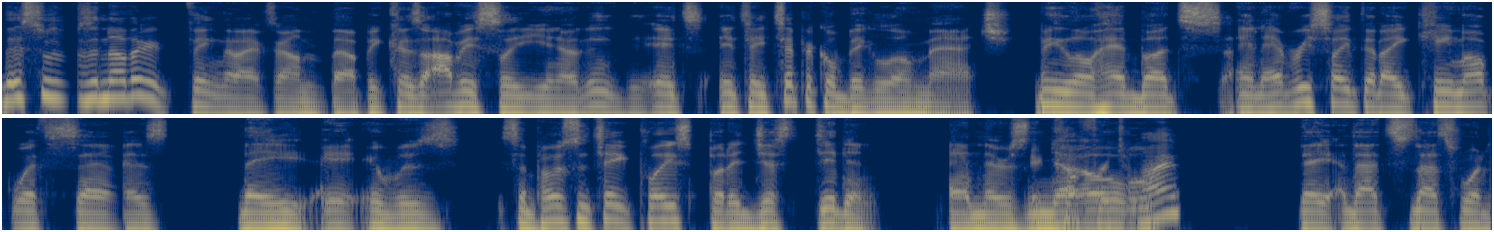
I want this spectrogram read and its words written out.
This was another thing that I found out because obviously, you know, it's it's a typical Bigelow match. Bigelow headbutts, and every site that I came up with says they it, it was supposed to take place, but it just didn't. And there's It no time? they that's that's what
